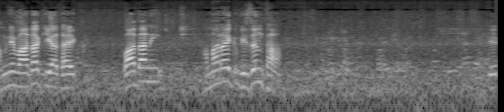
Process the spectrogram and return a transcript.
हमने वादा किया था एक वादा नहीं हमारा एक विजन था कि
